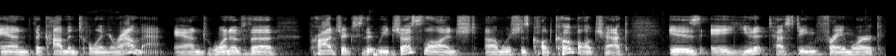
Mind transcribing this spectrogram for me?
and the common tooling around that. And one of the projects that we just launched, um, which is called COBOL Check, is a unit testing framework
